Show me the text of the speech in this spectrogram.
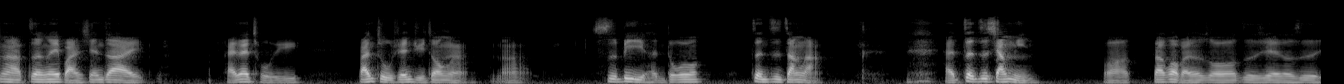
那正黑版现在还在处于版主选举中啊，那势必很多政治蟑螂，还政治乡民，哇！八卦版就说这些都是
